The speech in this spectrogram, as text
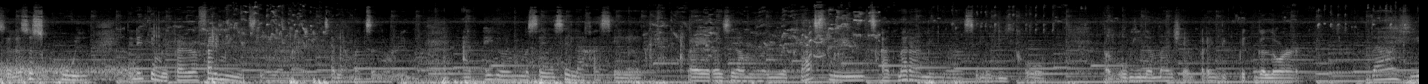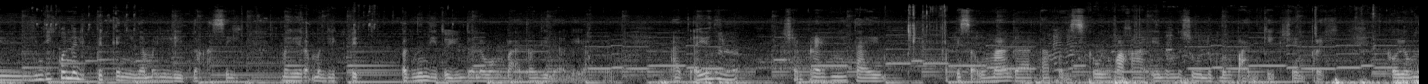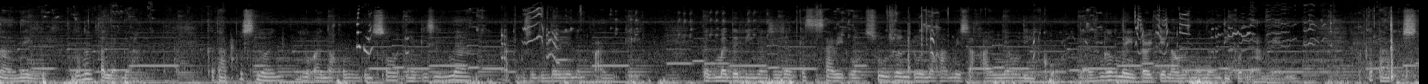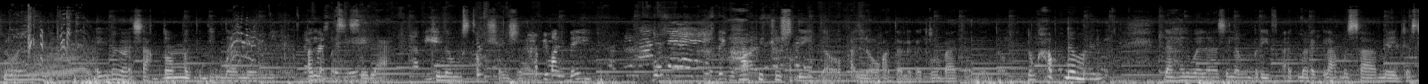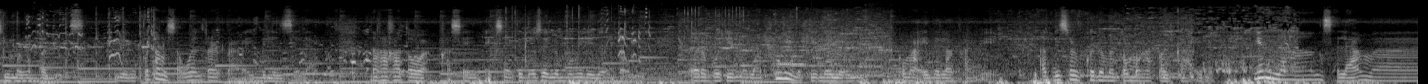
sila sa school. Nalit kami pero 5 minutes lang naman. Salamat sa Lord. At ayun, masaya sila kasi mayroon silang mga new classmates at marami na sila dito. Pag uwi naman, syempre, likpit galore. Dahil hindi ko nalikpit kanina, malilate na kasi mahirap maglikpit pag nandito yung dalawang batang ginagaya ko. At ayun na nga, syempre, me time, kape sa umaga, tapos ikaw yung kakain ng nasulog mong pancake, syempre. Ikaw yung nanay, ganun talaga. Katapos nun, yung anak kong bunso, nagising na, at gusto din daw yun ng pancake. Nagmadali nga siya dyan kasi sabi ko, susundo na kami sa kanyang liko. Dahil hanggang 9.30 lang naman ang liko namin. Pagkatapos nun, ayun na nga, sakto, pagdating namin, palabas na sila. Kinamusta ko siya dyan. Happy Monday. Happy Tuesday daw. Kaloka talaga tong bata na to. Nung hapon naman, dahil wala silang brief at mareklamo sa medyas yung mga bagets. Yun, punta kami sa Walter para ibilin sila. Nakakatawa kasi excited daw silang bumili ng toy. Pero buti na lang, hindi na tinulong. Kumain na lang kami. At deserve ko naman tong mga pagkain. Yun lang. Salamat.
